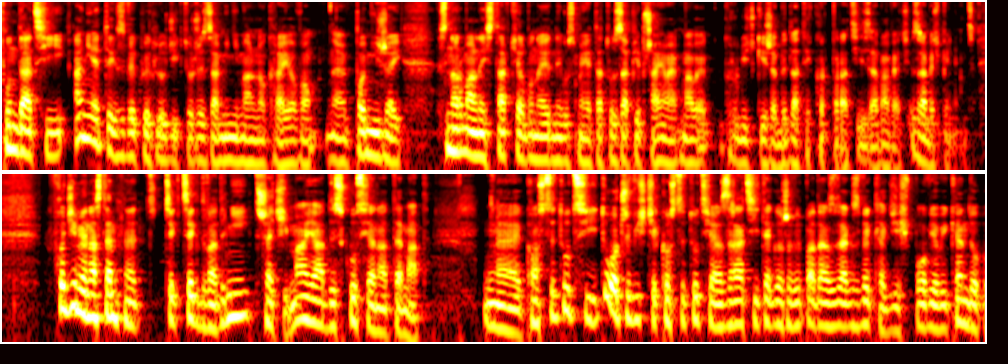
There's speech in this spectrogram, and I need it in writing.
fundacji, a nie tych zwykłych ludzi, którzy za minimalną krajową, e, poniżej z normalnej stawki albo na jednej ósmej etatu zapieprzają jak małe króliczki, żeby dla tych korporacji zamawiać, zarabiać pieniądze. Wchodzimy następne cyk, cyk, dwa dni, 3 maja, dyskusja na temat e, konstytucji. Tu oczywiście konstytucja z racji tego, że wypada jak zwykle gdzieś w połowie weekendu,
